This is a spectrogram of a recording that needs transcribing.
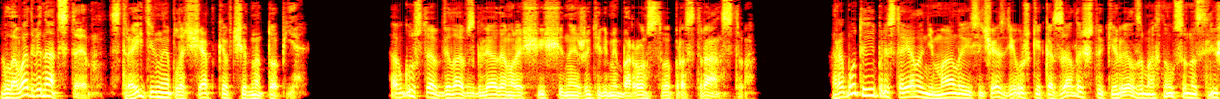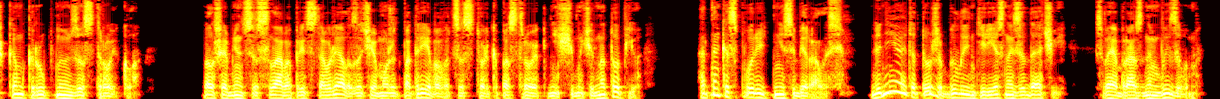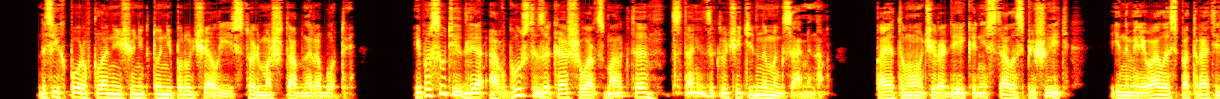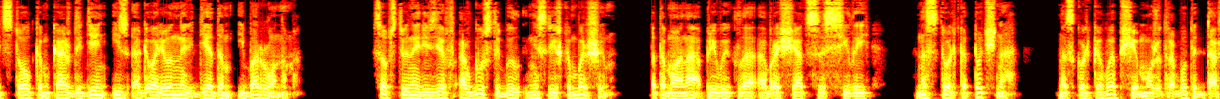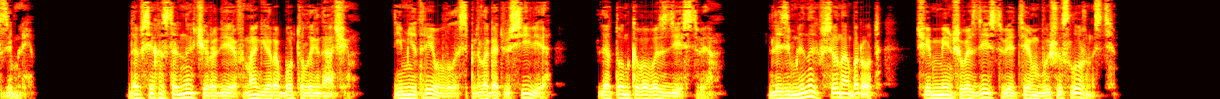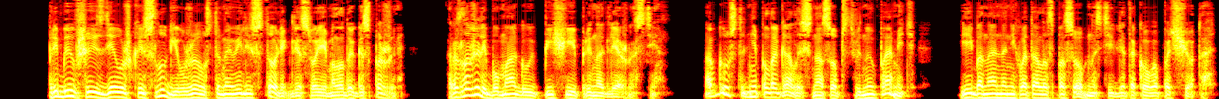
Глава двенадцатая. Строительная площадка в Чернотопье. Августа обвела взглядом расчищенное жителями баронства пространство. Работы ей предстояло немало, и сейчас девушке казалось, что Кирилл замахнулся на слишком крупную застройку. Волшебница слабо представляла, зачем может потребоваться столько построек нищему Чернотопью, однако спорить не собиралась. Для нее это тоже было интересной задачей — своеобразным вызовом. До сих пор в клане еще никто не поручал ей столь масштабной работы. И, по сути, для Августы заказ Шварцмаркта станет заключительным экзаменом. Поэтому чародейка не стала спешить и намеревалась потратить с толком каждый день из оговоренных дедом и бароном. Собственный резерв Августы был не слишком большим, потому она привыкла обращаться с силой настолько точно, насколько вообще может работать дар Земли. Для всех остальных чародеев магия работала иначе. Им не требовалось прилагать усилия для тонкого воздействия. Для земляных все наоборот. Чем меньше воздействия, тем выше сложность. Прибывшие с девушкой слуги уже установили столик для своей молодой госпожи. Разложили бумагу, пищи и принадлежности. Августа не полагалась на собственную память — Ей банально не хватало способностей для такого подсчета.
